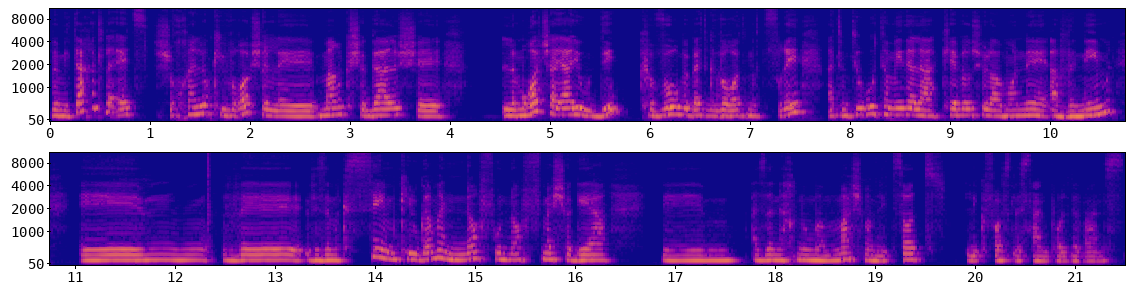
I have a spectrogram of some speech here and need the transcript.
ומתחת לעץ שוכן לו קברו של אה, מרק שאגאל, שלמרות שהיה יהודי, קבור בבית קברות נוצרי. אתם תראו תמיד על הקבר שלו המון אה, אבנים. ו... וזה מקסים, כאילו גם הנוף הוא נוף משגע. אמ, אז אנחנו ממש ממליצות לקפוץ לסן פול דה ואנס.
